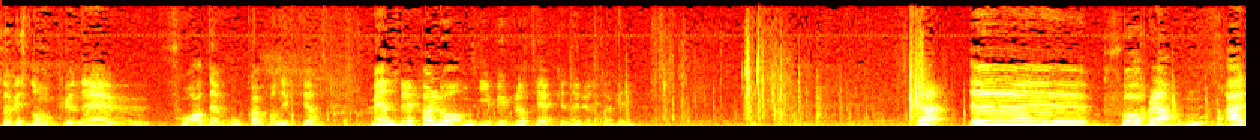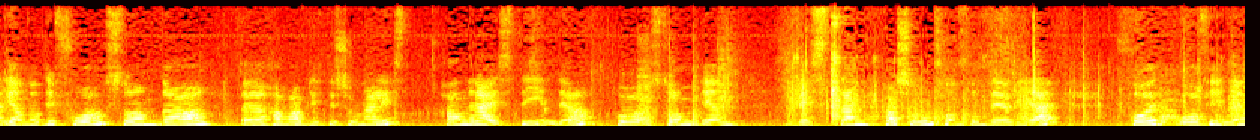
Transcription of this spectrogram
Så hvis noen kunne få den boka på nytt igjen Men den i bibliotekene rundt omkring. Ja, eh, Paul Blanton er en av de få som da eh, Han var britisk journalist. Han reiste i India på, som en western-person, sånn som det vi er, for å finne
